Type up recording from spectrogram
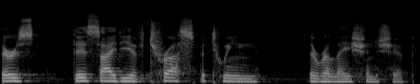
There's this idea of trust between the relationship.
